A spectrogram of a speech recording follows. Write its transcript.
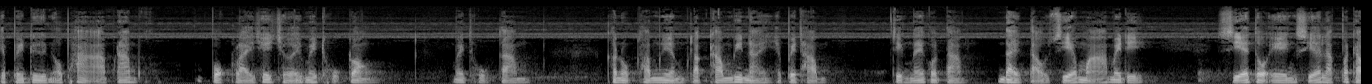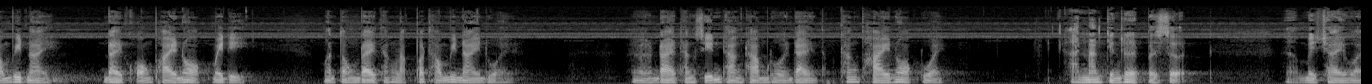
จะไปดืนเอาผ้าอาบน้ำปกไหลเฉยๆไม่ถูกต้อง ไม่ถูกตามขนบธรรมเนียมหลักธรรมวินัยจะไปทำสิ่งไหนก็ตาม ได้เต่าเสียหมาไม่ดี เสียตัวเองเสียหลักพระธรรมวินัย ได้ของภายนอกไม่ดี มันต้องได้ทั้งหลักพระธรรมวินัยด้วย ได้ทั้งศีลทางธรรมด้วยได้ทั้งภายนอกด้วย อันนั้นจึงเลิศประเสริฐ ไม่ใช่ว่า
